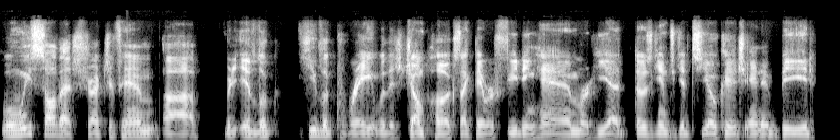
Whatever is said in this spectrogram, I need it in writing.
when we saw that stretch of him, uh, but it looked he looked great with his jump hooks, like they were feeding him, or he had those games against Jokic and Embiid.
